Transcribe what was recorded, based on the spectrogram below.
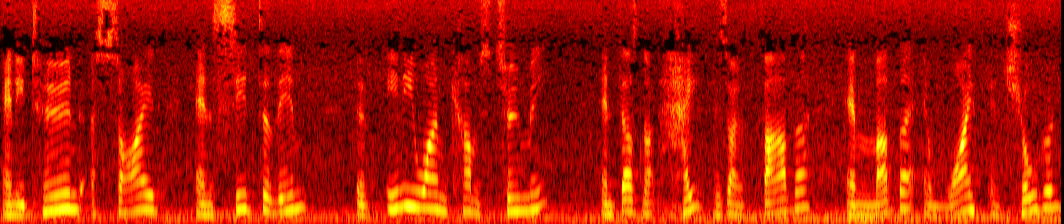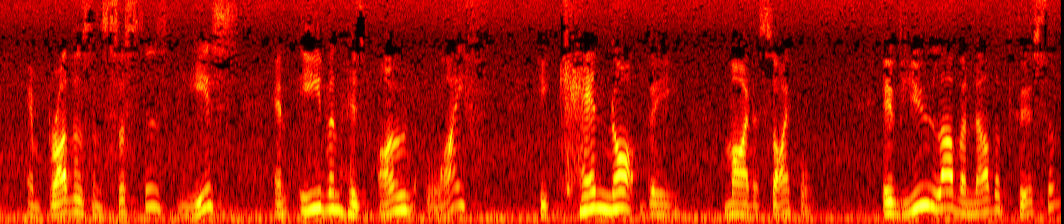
and he turned aside and said to them, If anyone comes to me and does not hate his own father and mother and wife and children and brothers and sisters, yes, and even his own life, he cannot be my disciple. If you love another person,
